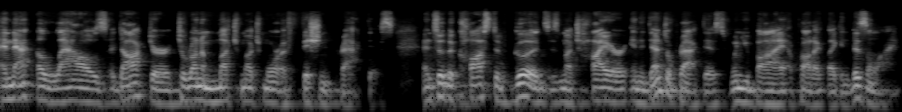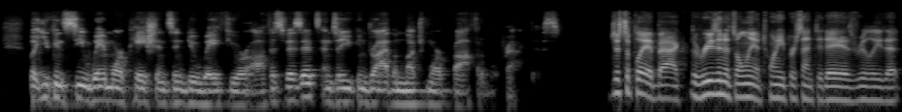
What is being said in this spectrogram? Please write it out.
And that allows a doctor to run a much, much more efficient practice. And so the cost of goods is much higher in a dental practice when you buy a product like Invisalign, but you can see way more patients and do way fewer office visits. And so you can drive a much more profitable practice just to play it back, the reason it's only at 20% today is really that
